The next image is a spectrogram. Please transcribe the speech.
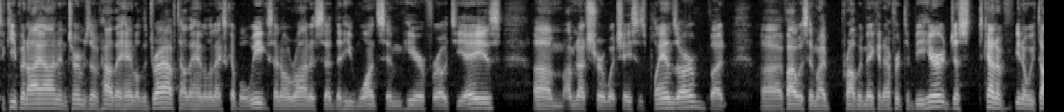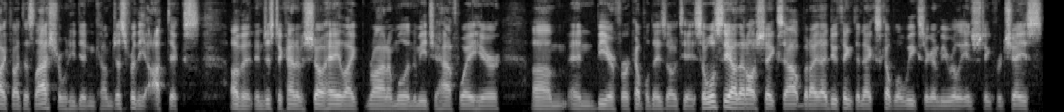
to keep an eye on in terms of how they handle the draft, how they handle the next couple of weeks. I know Ron has said that he wants him here for OTAs. Um, I'm not sure what Chase's plans are, but uh, if I was him, I'd probably make an effort to be here. Just kind of, you know, we talked about this last year when he didn't come, just for the optics of it, and just to kind of show, hey, like Ron, I'm willing to meet you halfway here um, and be here for a couple days of days OTA. So we'll see how that all shakes out. But I, I, do think the next couple of weeks are going to be really interesting for Chase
